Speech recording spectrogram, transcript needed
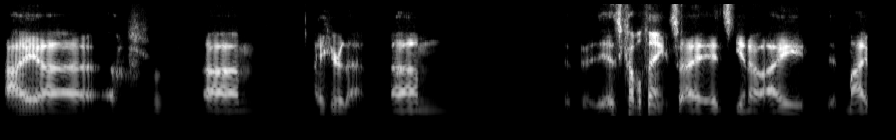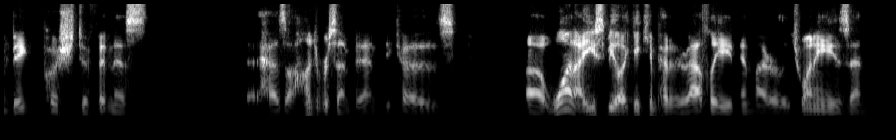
I, uh, um, I hear that. Um, it's a couple things. I, it's you know, I my big push to fitness has a hundred percent been because uh, one, I used to be like a competitive athlete in my early 20s, and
